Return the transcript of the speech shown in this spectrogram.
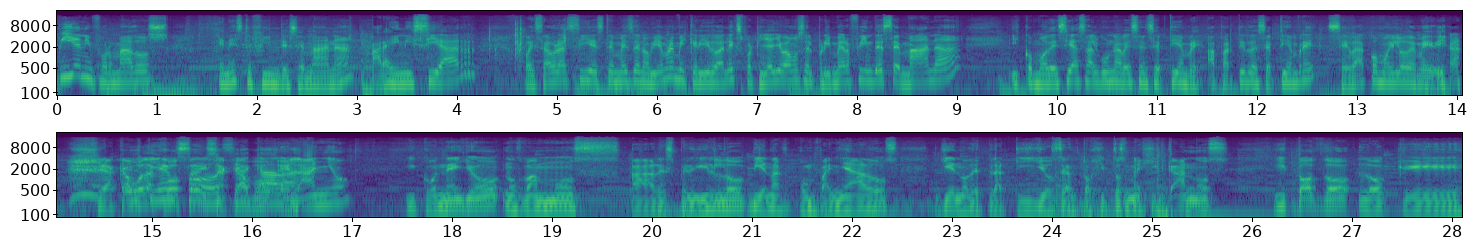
bien informados en este fin de semana, para iniciar, pues ahora sí, este mes de noviembre, mi querido Alex, porque ya llevamos el primer fin de semana y como decías alguna vez en septiembre, a partir de septiembre se va como hilo de media. Se acabó la cosa y se, acabó el año y con ello nos vamos a despedirlo bien acompañados lleno de platillos, de antojitos mexicanos y todo lo que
